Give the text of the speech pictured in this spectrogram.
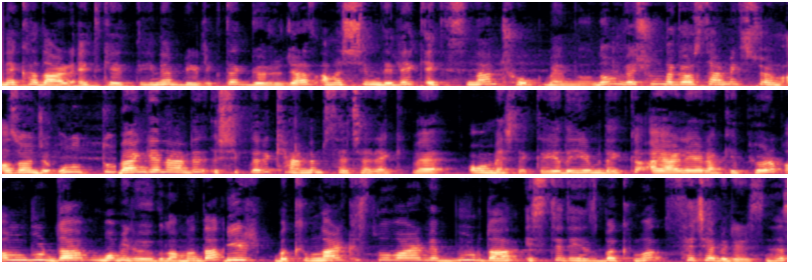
ne kadar etki ettiğini birlikte göreceğiz. Ama şimdilik etkisinden çok memnunum ve şunu da göstermek istiyorum. Az önce unuttum. Ben genelde ışıkları kendim seçerek ve 15 dakika ya da 20 dakika ayarlayarak yapıyorum. Ama burada mobil uygulamada bir bakımlar kısmı var ve buradan istediğiniz bakımı seçebilirsiniz.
